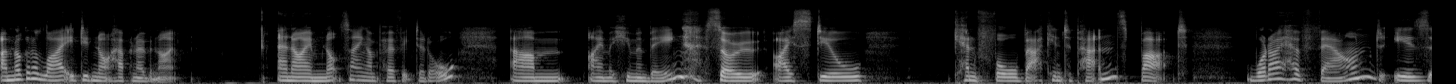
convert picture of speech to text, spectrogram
i'm not going to lie it did not happen overnight. And i'm not saying i'm perfect at all. Um, i'm a human being so i still can fall back into patterns, but what I have found is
